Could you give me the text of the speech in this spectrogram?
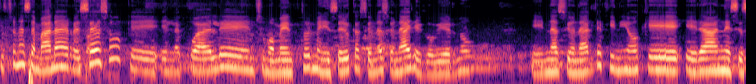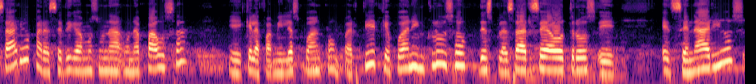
Es una semana de receso que, en la cual eh, en su momento el Ministerio de Educación Nacional y el Gobierno eh, Nacional definió que era necesario para hacer, digamos, una, una pausa, eh, que las familias puedan compartir, que puedan incluso desplazarse a otros escenarios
